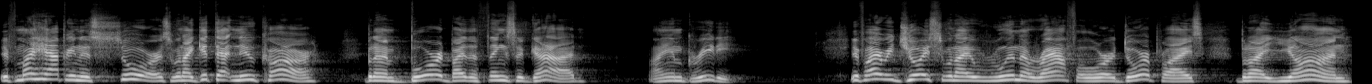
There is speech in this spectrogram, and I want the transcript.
If my happiness soars when I get that new car, but I'm bored by the things of God, I am greedy. If I rejoice when I win a raffle or a door prize, but I yawn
